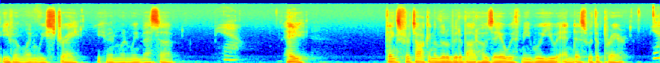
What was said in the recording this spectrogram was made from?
even when we stray, even when we mess up. Yeah. Hey, thanks for talking a little bit about Hosea with me. Will you end us with a prayer? Yeah.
